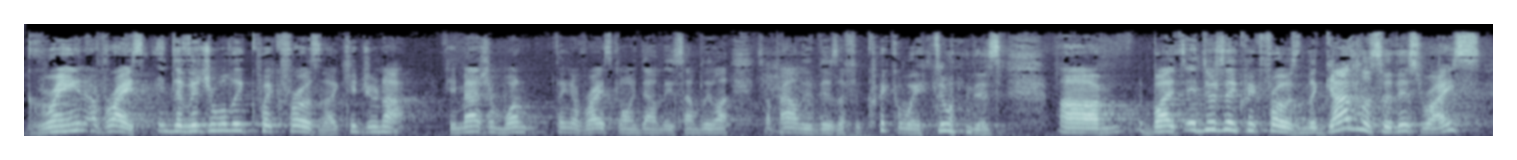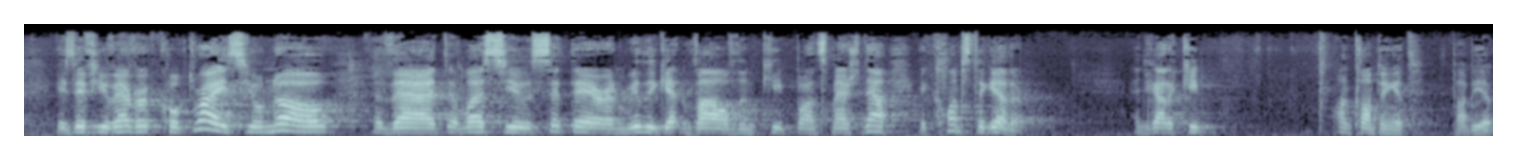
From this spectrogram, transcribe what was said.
grain of rice individually, quick frozen. I kid you not. Can you imagine one thing of rice going down the assembly line? So apparently there's a quicker way of doing this. Um, but it's individually quick frozen. The godless of this rice is if you've ever cooked rice, you'll know that unless you sit there and really get involved and keep on smashing down, it clumps together. And you got to keep unclumping it. Probably a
